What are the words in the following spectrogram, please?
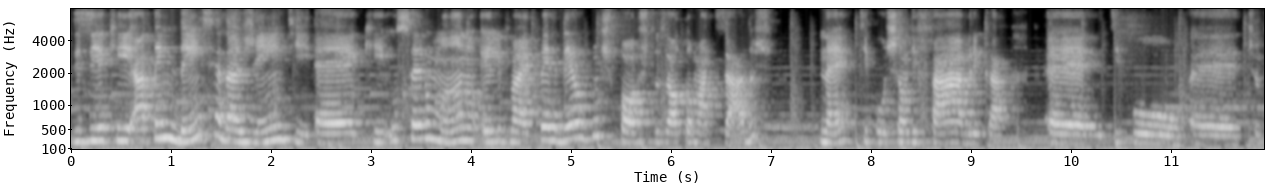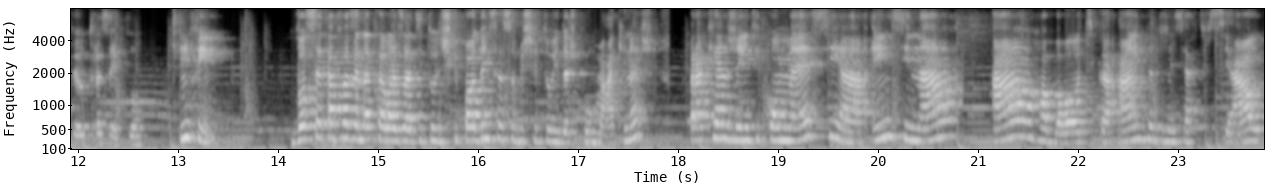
dizia que a tendência da gente é que o ser humano ele vai perder alguns postos automatizados, né? Tipo chão de fábrica, é, tipo, é, deixa eu ver outro exemplo. Enfim, você está fazendo aquelas atitudes que podem ser substituídas por máquinas para que a gente comece a ensinar a robótica, a inteligência artificial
